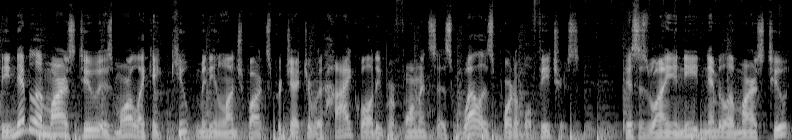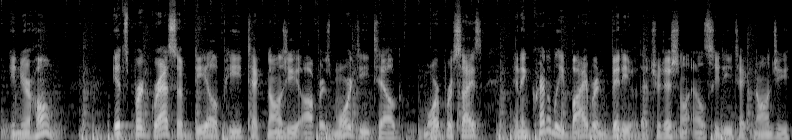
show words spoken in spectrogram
the Nebula Mars 2 is more like a cute mini lunchbox projector with high quality performance as well as portable features. This is why you need Nebula Mars 2 in your home. Its progressive DLP technology offers more detailed, more precise, and incredibly vibrant video than traditional LCD technology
